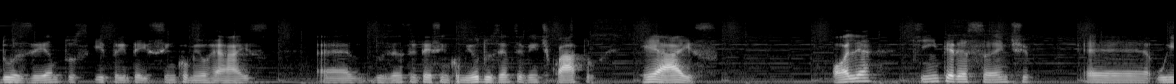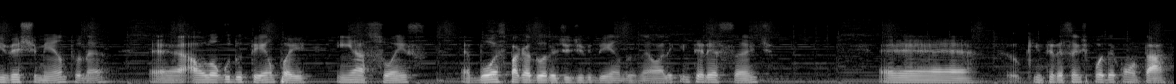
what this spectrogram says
235 mil reais, é, 235.224 reais. Olha que interessante é, o investimento, né? É, ao longo do tempo aí em ações é, boas pagadoras de dividendos, né? Olha que interessante, é, que interessante poder contar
